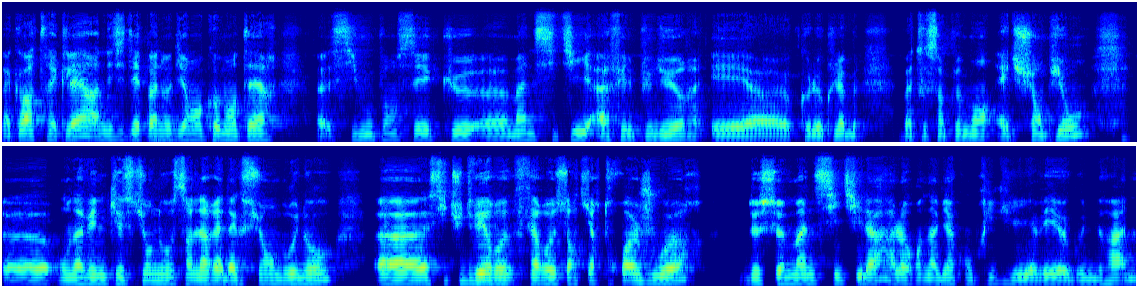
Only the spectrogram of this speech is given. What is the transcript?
D'accord, très clair. N'hésitez pas à nous dire en commentaire euh, si vous pensez que euh, Man City a fait le plus dur et euh, que le club va tout simplement être champion. on avait une question, nous, au sein de la rédaction, Bruno. si tu devais faire ressortir trois joueurs de ce Man City-là Alors, on a bien compris qu'il y avait Gundogan,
